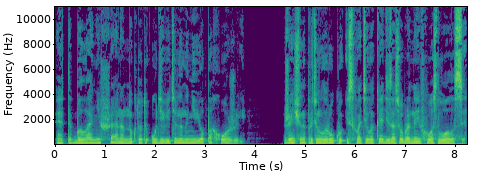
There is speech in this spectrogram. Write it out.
Это была не Шеннон, но кто-то удивительно на нее похожий. Женщина протянула руку и схватила Кэдди за собранные в хвост волосы.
